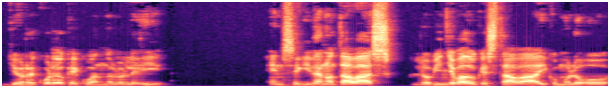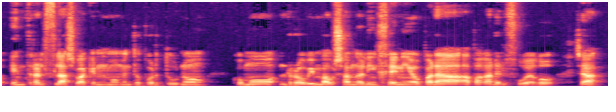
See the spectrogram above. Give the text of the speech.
Yo recuerdo que cuando lo leí, enseguida notabas lo bien llevado que estaba y cómo luego entra el flashback en el momento oportuno, cómo Robin va usando el ingenio para apagar el fuego. O sea,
